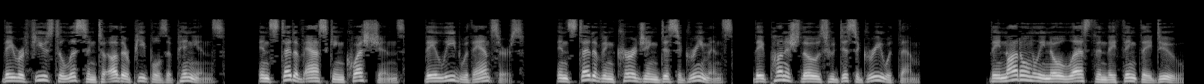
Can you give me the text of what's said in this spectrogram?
They refuse to listen to other people's opinions. Instead of asking questions, they lead with answers. Instead of encouraging disagreements, they punish those who disagree with them. They not only know less than they think they do,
